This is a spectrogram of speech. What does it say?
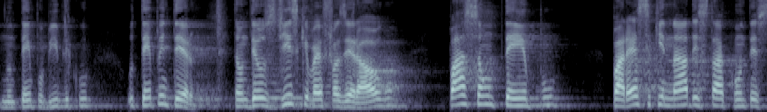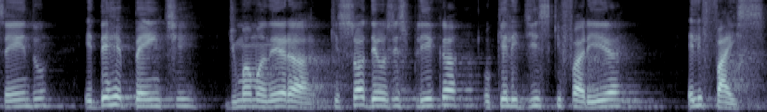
no tempo bíblico o tempo inteiro. Então Deus diz que vai fazer algo, passa um tempo, parece que nada está acontecendo e de repente, de uma maneira que só Deus explica, o que ele disse que faria, ele faz.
